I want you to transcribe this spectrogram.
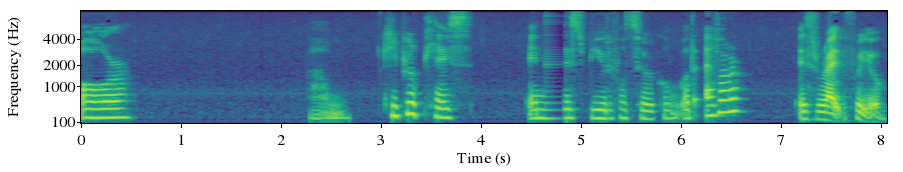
or um, keep your place in this beautiful circle, whatever is right for you.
